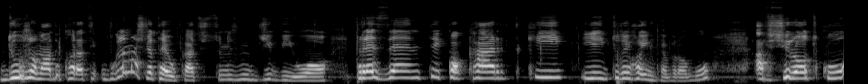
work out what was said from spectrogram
Dużo ma dekoracji. W ogóle ma światełka, coś co mnie zdziwiło. Prezenty, kokardki i tutaj choinkę w rogu. A w środku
